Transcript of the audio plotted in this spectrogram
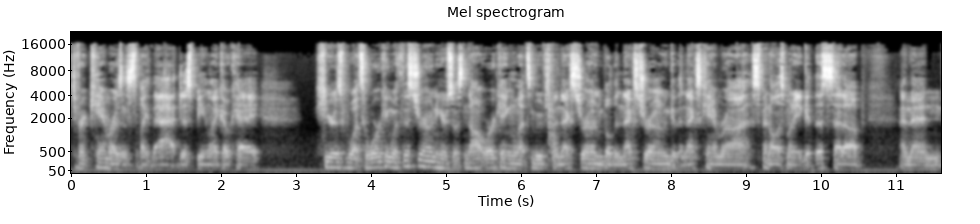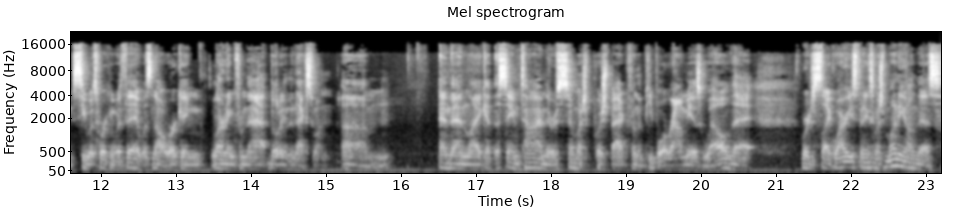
different cameras and stuff like that. Just being like, okay, here's what's working with this drone. Here's what's not working. Let's move to the next drone, build the next drone, get the next camera, spend all this money to get this set up, and then see what's working with it, what's not working, learning from that, building the next one. Um, and then like at the same time there was so much pushback from the people around me as well that were just like, why are you spending so much money on this?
